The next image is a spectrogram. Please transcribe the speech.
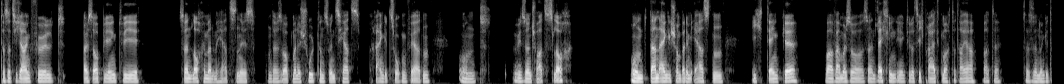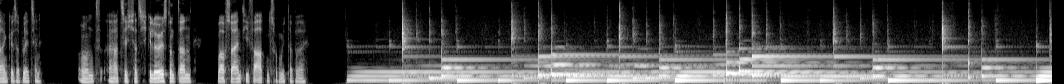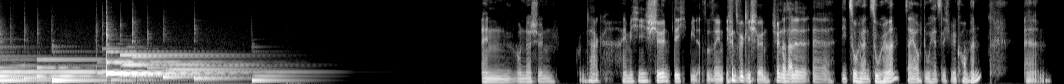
Das hat sich angefühlt, als ob irgendwie so ein Loch in meinem Herzen ist und als ob meine Schultern so ins Herz reingezogen werden und wie so ein schwarzes Loch. Und dann eigentlich schon bei dem ersten, ich denke, war auf einmal so, so ein Lächeln irgendwie, das sich breit gemacht hat. Ah ja, warte, das ist ja nur ein Gedanke, ist ein Blödsinn. Und er hat sich, hat sich gelöst und dann war auch so ein tiefer Atemzug mit dabei. Wunderschönen guten Tag. Hi Michi, schön dich wiederzusehen. Ich finde es wirklich schön. Schön, dass alle, äh, die zuhören, zuhören. Sei auch du herzlich willkommen. Ähm,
